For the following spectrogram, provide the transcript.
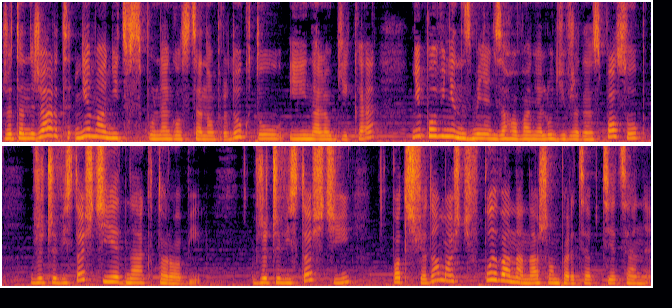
że ten żart nie ma nic wspólnego z ceną produktu i na logikę, nie powinien zmieniać zachowania ludzi w żaden sposób, w rzeczywistości jednak to robi. W rzeczywistości podświadomość wpływa na naszą percepcję ceny.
